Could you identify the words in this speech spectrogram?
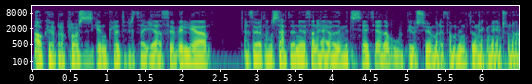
ákveðið bara prósess í gegnum plötufyrirtæki að þau vilja, að þau ætla að setja það niður þannig að ef þau myndir setja þetta út yfir sumari þá myndi hún einhvern veginn svona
